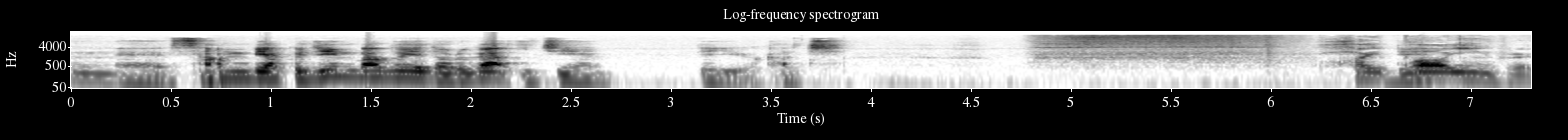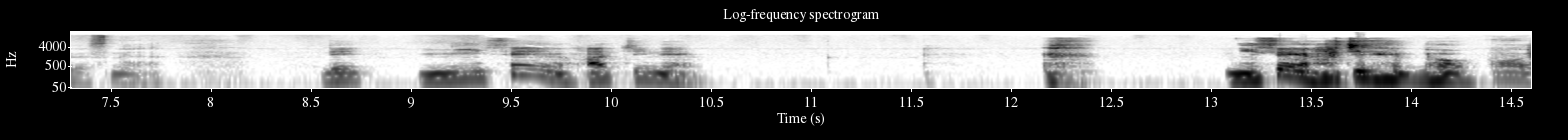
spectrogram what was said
あうん。えー300ジンバブエドルが1円っていう価値。ハイパーインフレですね。で、2008年、2008年のはい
